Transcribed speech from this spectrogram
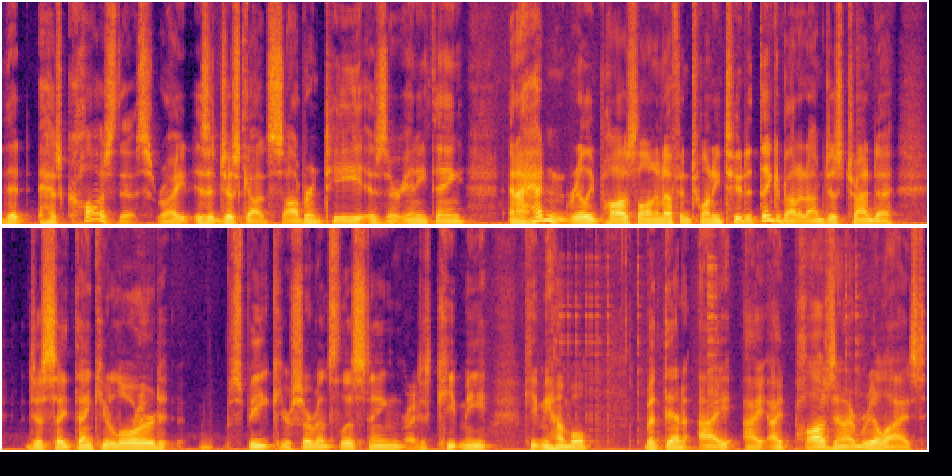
That has caused this, right? Is it just God's sovereignty? Is there anything? And I hadn't really paused long enough in 22 to think about it. I'm just trying to just say thank you, Lord. Speak, your servant's listening. Right. Just keep me keep me humble. But then I, I I paused and I realized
